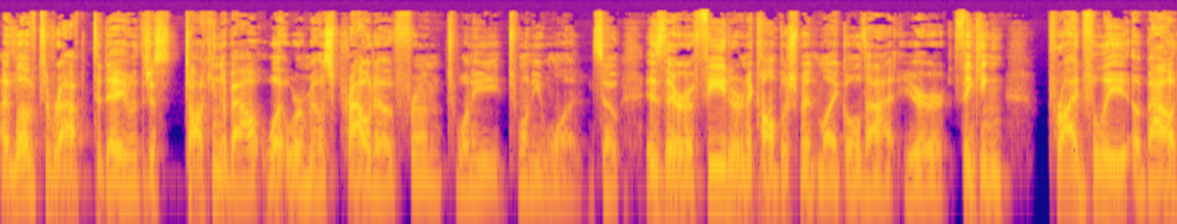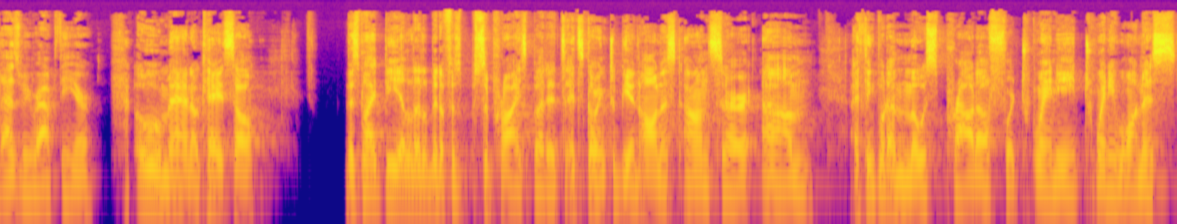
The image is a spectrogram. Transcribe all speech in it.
I'd love to wrap today with just talking about what we're most proud of from 2021. So, is there a feat or an accomplishment, Michael, that you're thinking pridefully about as we wrap the year? Oh, man. Okay. So, this might be a little bit of a surprise, but it's it's going to be an honest answer. Um, I think what I'm most proud of for 2021 is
